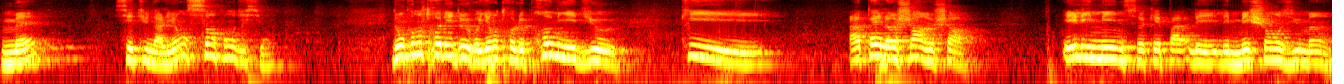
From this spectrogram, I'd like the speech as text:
Mais c'est une alliance sans condition. Donc entre les deux, voyez, entre le premier Dieu qui appelle un chat un chat, élimine ce qu'est les, les méchants humains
